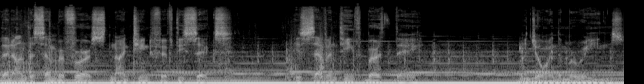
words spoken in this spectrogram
Then on December 1st, 1956, his 17th birthday, he joined the Marines.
